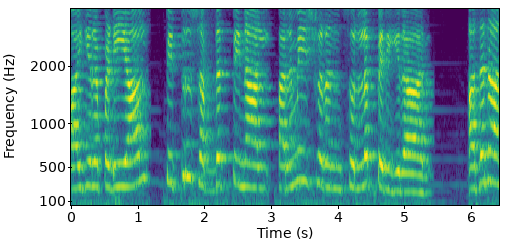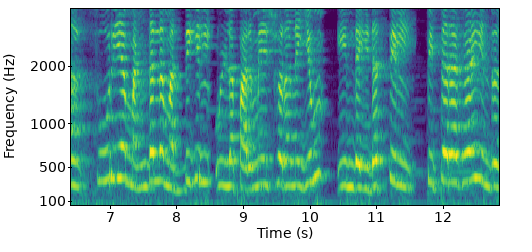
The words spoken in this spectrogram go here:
ஆகிறபடியால் பித்ரு சப்தத்தினால் பரமேஸ்வரன் சொல்லப் பெறுகிறார். அதனால் சூரிய மண்டல மத்தியில் உள்ள பரமேஸ்வரனையும் இந்த இடத்தில் பித்தரக என்ற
